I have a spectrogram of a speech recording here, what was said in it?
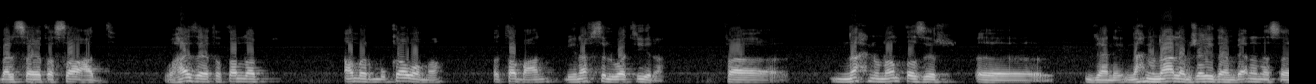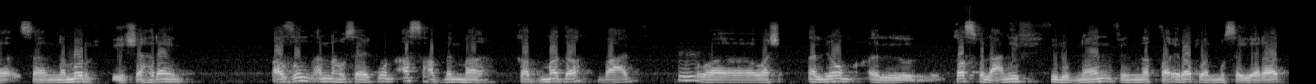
بل سيتصاعد وهذا يتطلب أمر مقاومة طبعا بنفس الوتيرة. فنحن ننتظر يعني نحن نعلم جيدا بأننا سنمر بشهرين أظن أنه سيكون أصعب مما قد مضى بعد. وشفنا اليوم القصف العنيف في لبنان في من الطائرات والمسيرات.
